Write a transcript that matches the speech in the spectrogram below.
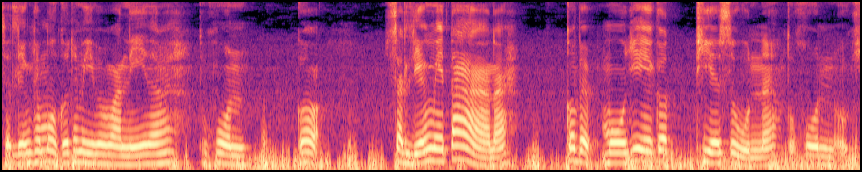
สัตว์เลี้ยงทั้งหมดก็จะมีประมาณนี้นะ ทุกคนก็สัตว์เลี้ยงเมตานะ ก็แบบโมเย่ก็เทียศูนย์นะ ทุกคนโอเค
